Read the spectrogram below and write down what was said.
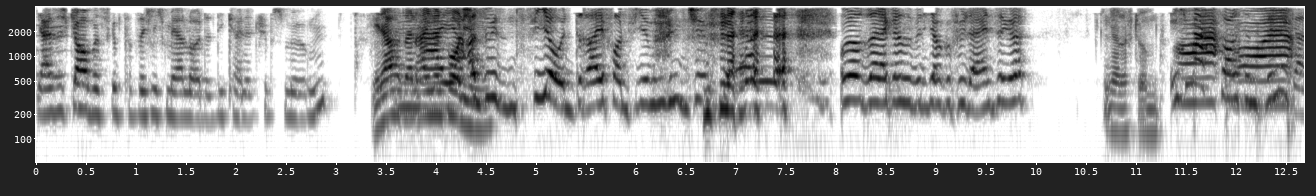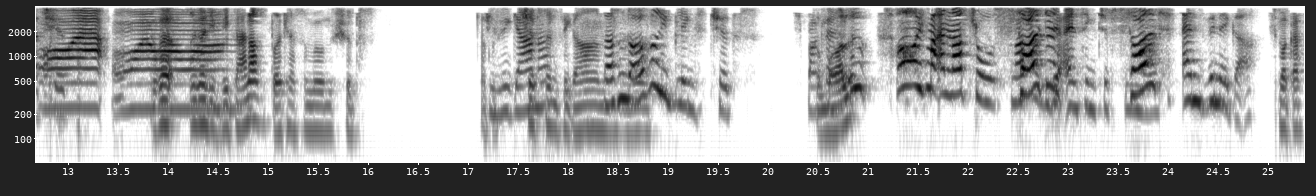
Ja, also ich glaube, es gibt tatsächlich mehr Leute, die keine Chips mögen. Jeder hat seinen Naja, eigenen Vorlieben. Also wir sind vier und drei von vier mögen Chips. äh, und aus seiner Klasse bin ich auch gefühlt der Einzige. Ja, das stimmt. Ich mag Salt and Vinegar Chips. Sogar, sogar die Veganer aus Klasse mögen Chips. Also Die Veganer? Chips sind vegan. Was sind Also, eure Lieblingschips? Normale? Oh, ich mag Nachos. Nachos sind die and- einzigen Chips. die ich Salt and Vinegar. Ich mag ganz,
